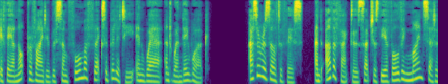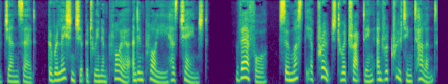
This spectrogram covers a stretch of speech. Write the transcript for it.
if they are not provided with some form of flexibility in where and when they work. As a result of this, and other factors such as the evolving mindset of Gen Z, the relationship between employer and employee has changed. Therefore, so must the approach to attracting and recruiting talent.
